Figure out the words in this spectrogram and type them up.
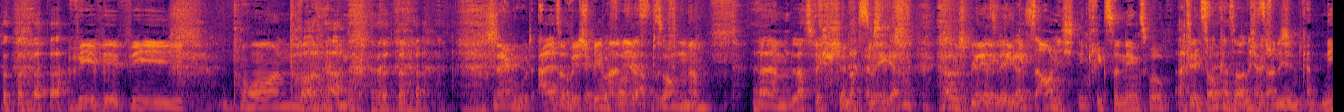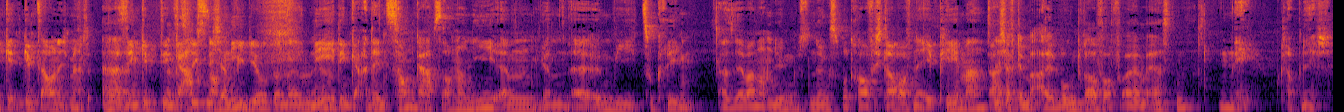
www.porn. Na gut, also wir Okay, spielen mal den wir ersten Song, ne? Ähm, Las Vegas. Las Vegas. Komm, wir spielen den, Las Den Vegas. gibt's auch nicht, den kriegst du nirgendwo. Ach, den Song kannst du auch nicht mehr spielen? Kann, nee, gi- gibt's auch nicht mehr. also den, gibt, den also es gab's liegt nicht noch am nie. Video, sondern, Nee, äh, den, ga- den Song gab's auch noch nie ähm, ähm, äh, irgendwie zu kriegen. Also der war noch nirgends, nirgendwo drauf. Ich glaube auf einer EP mal. Ist nicht auf dem Album drauf, auf eurem ersten? Nee, glaub nicht.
